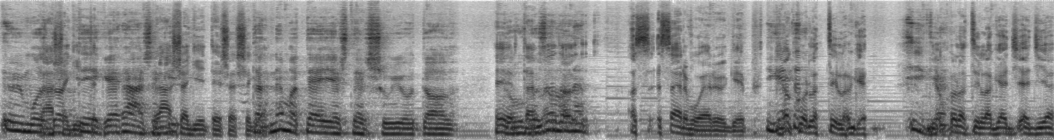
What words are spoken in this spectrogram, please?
ő mozgat Rásegít- téged, rásegít. rásegítéses, igen. Tehát nem a teljes testsúlyoddal Értem, a, hanem a sz- szervoerőgép. Igen, gyakorlatilag, Igen. gyakorlatilag egy, egy,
